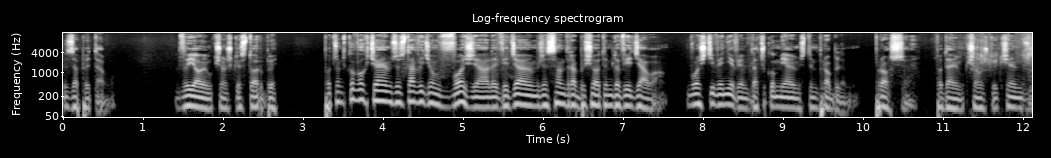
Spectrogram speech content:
Zapytał. Wyjąłem książkę z torby. Początkowo chciałem zostawić ją w wozie, ale wiedziałem, że Sandra by się o tym dowiedziała. Właściwie nie wiem, dlaczego miałem z tym problem. Proszę, podałem książkę księdzu.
